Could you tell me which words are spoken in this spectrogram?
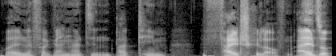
weil in der Vergangenheit sind ein paar Themen falsch gelaufen. Also,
